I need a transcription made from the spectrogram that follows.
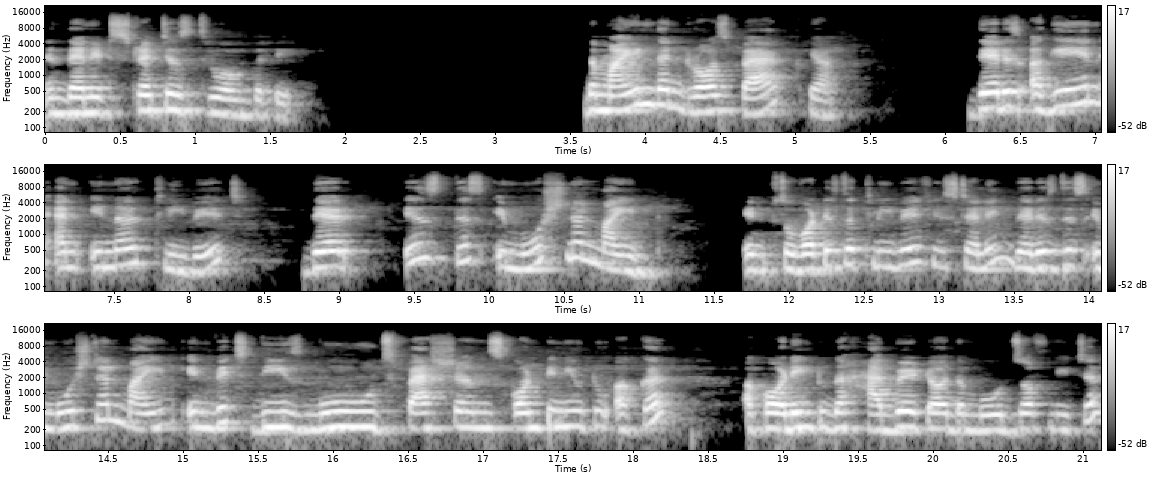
And then it stretches throughout the day. The mind then draws back. Yeah. There is again an inner cleavage. There is this emotional mind. In, so, what is the cleavage? He's telling there is this emotional mind in which these moods, passions continue to occur according to the habit or the modes of nature.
